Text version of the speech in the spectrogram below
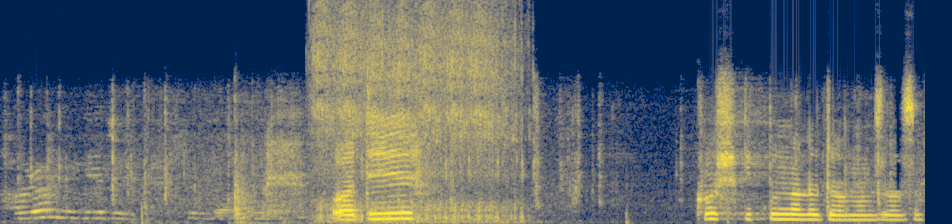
Haram mı nedir? Hadi. Koş git bunlarla da almamız lazım.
